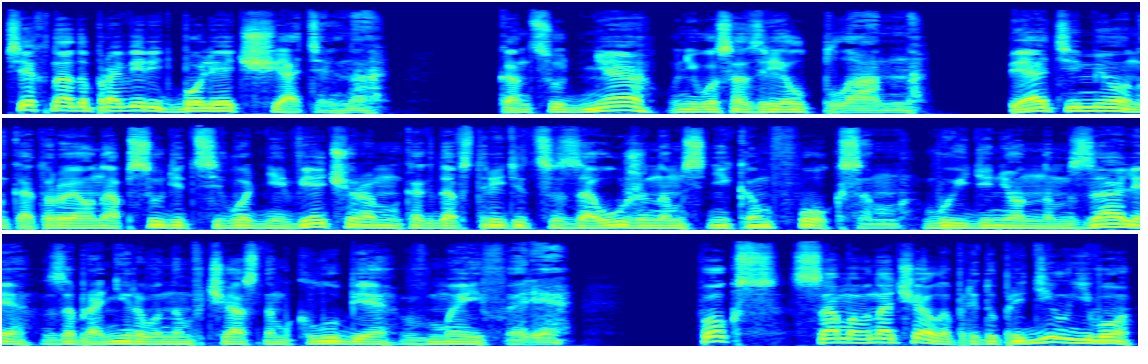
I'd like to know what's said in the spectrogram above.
Всех надо проверить более тщательно. К концу дня у него созрел план. Пять имен, которые он обсудит сегодня вечером, когда встретится за ужином с Ником Фоксом в уединенном зале, забронированном в частном клубе в Мейфере. Фокс с самого начала предупредил его,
